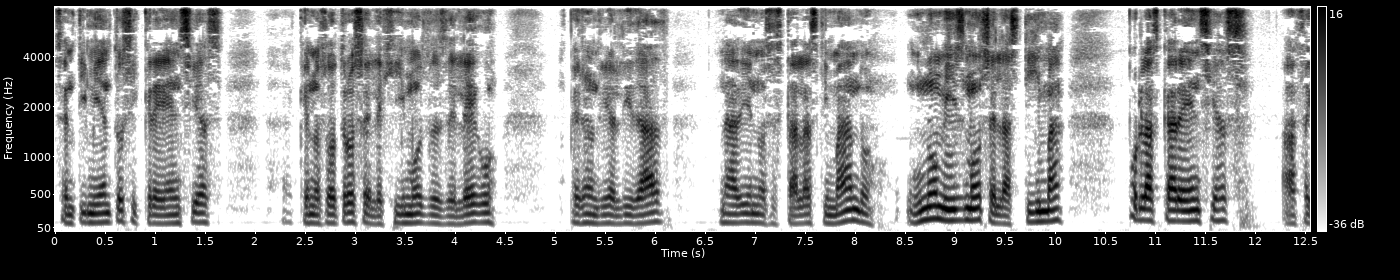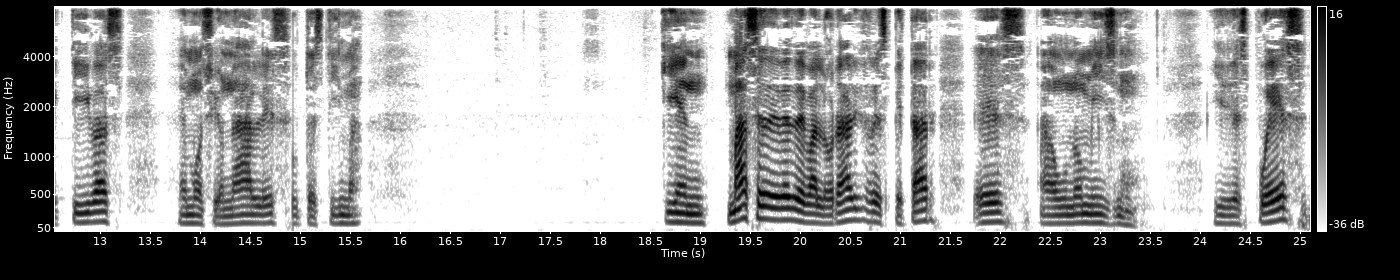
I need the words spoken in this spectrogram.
sentimientos y creencias que nosotros elegimos desde el ego, pero en realidad nadie nos está lastimando. Uno mismo se lastima por las carencias afectivas, emocionales, autoestima. Quien más se debe de valorar y respetar es a uno mismo. Y después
